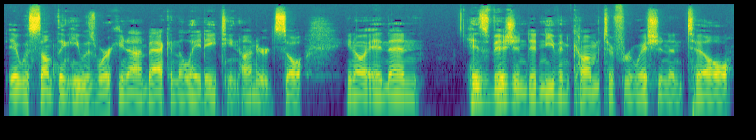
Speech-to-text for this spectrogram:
it was something he was working on back in the late 1800s so you know and then his vision didn't even come to fruition until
